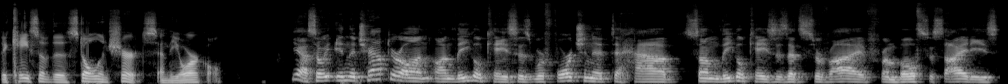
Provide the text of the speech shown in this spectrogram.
the case of the stolen shirts and the oracle. Yeah, so in the chapter on on legal cases, we're fortunate to have some legal cases that survive from both societies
